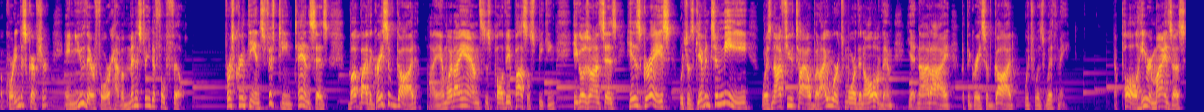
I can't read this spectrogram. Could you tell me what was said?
according to Scripture, and you therefore have a ministry to fulfill. 1 Corinthians 15:10 says, "But by the grace of God, I am what I am." This is Paul the apostle speaking. He goes on and says, "His grace, which was given to me, was not futile, but I worked more than all of them, yet not I, but the grace of God which was with me." Now Paul, he reminds us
